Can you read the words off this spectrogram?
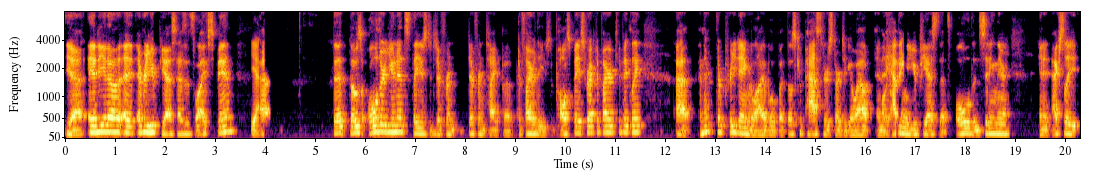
yeah. And you know, uh, every UPS has its lifespan. Yeah. That those older units, they used a different different type of rectifier. They used a pulse based rectifier typically. Uh, and they're they're pretty dang reliable, but those capacitors start to go out, and Oh, yeah. having a UPS that's old and sitting there, and it actually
